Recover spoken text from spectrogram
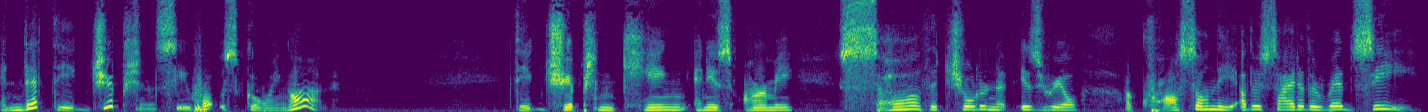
and let the Egyptians see what was going on. The Egyptian king and his army saw the children of Israel across on the other side of the Red Sea,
